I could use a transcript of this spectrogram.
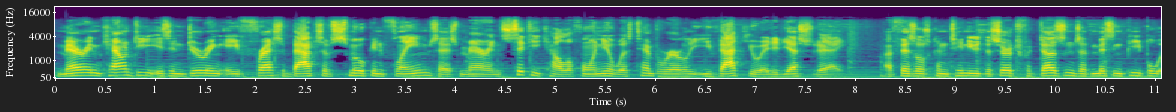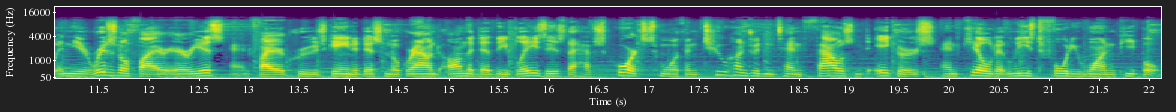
Marin County is enduring a fresh batch of smoke and flames as Marin City, California was temporarily evacuated yesterday. Officials continued the search for dozens of missing people in the original fire areas, and fire crews gained additional ground on the deadly blazes that have scorched more than 210,000 acres and killed at least 41 people.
